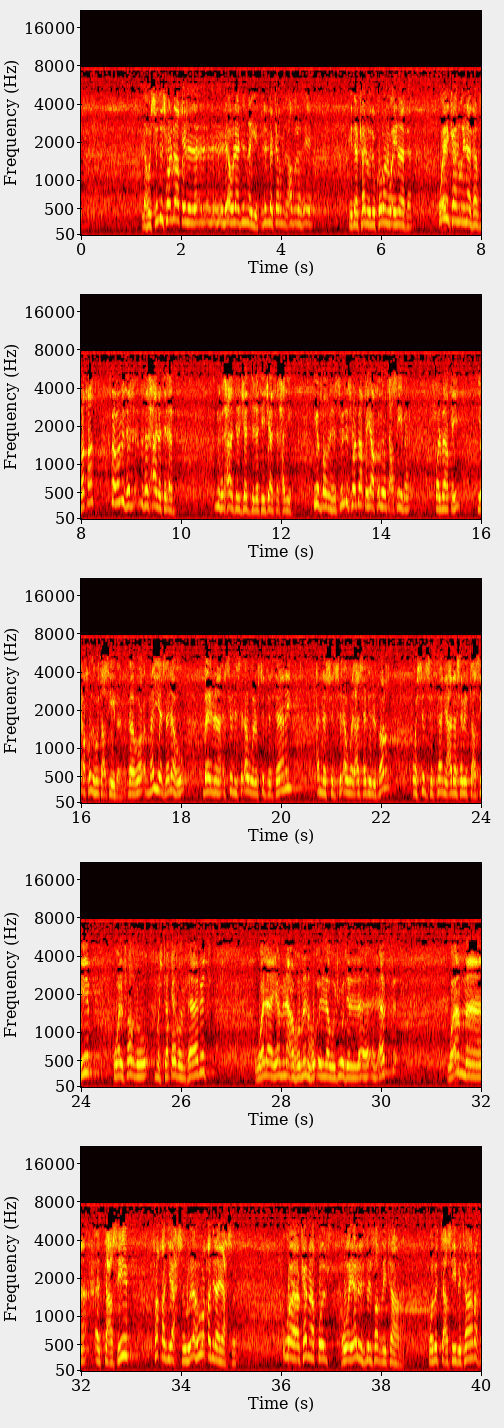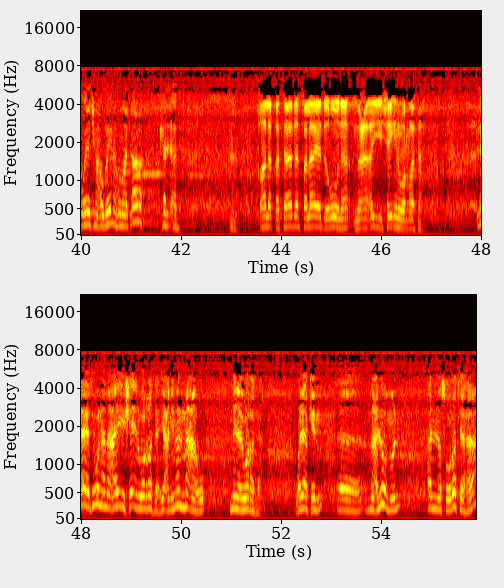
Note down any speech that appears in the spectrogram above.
له السدس والباقي لأولاد الميت للذكر من حظ إذا كانوا ذكورا وإناثا. وإن كانوا إناثا فقط فهو مثل مثل حالة الأب مثل حالة الجد التي جاءت في الحديث. يفرض له السدس والباقي يأخذه تعصيبا والباقي يأخذه تعصيبا. فهو ميز له بين السدس الأول والسدس الثاني أن السدس الأول على سبيل الفرض والسدس الثاني على سبيل التعصيب والفرض مستقر ثابت ولا يمنعه منه إلا وجود الأب. وأما التعصيب فقد يحصل له وقد لا يحصل. وكما قلت هو يرث بالفرض تارة وبالتعصيب تارة ويجمع بينهما تارة كالأب. نعم. قال قتادة فلا يدرون مع أي شيء ورثه لا يدرون مع أي شيء ورثه يعني من معه من الورثة. ولكن آه، معلوم أن صورتها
